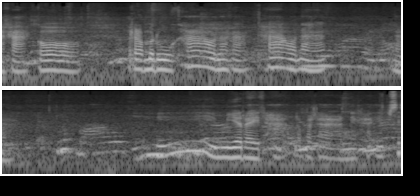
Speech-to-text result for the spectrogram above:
นะคะ ก็เรามาดูข้าวนะคะ ข้าวนะคะนะนี่มีอะไรทานรับประทานนะคะ FC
